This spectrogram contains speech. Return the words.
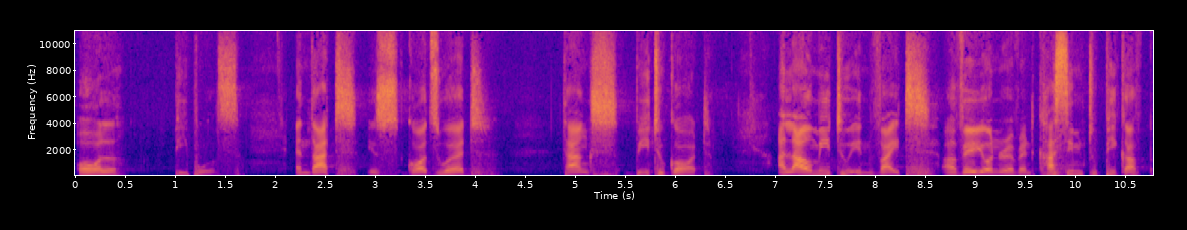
all peoples. And that is God's word. Thanks be to God. Allow me to invite our very own Reverend Kasim to pick up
